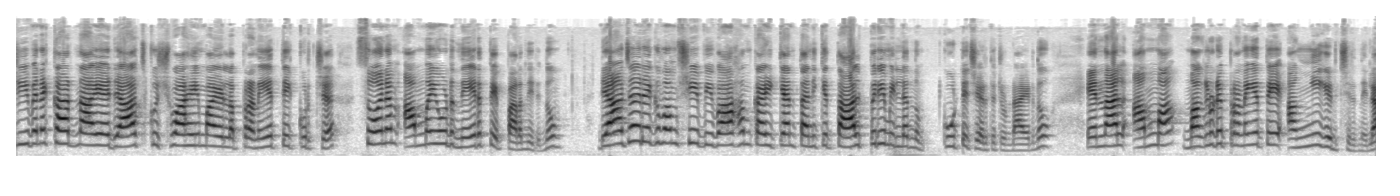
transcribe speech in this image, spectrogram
ജീവനക്കാരനായ രാജ് കുശ്വാഹയുമായുള്ള പ്രണയത്തെക്കുറിച്ച് സോനം അമ്മയോട് നേരത്തെ പറഞ്ഞിരുന്നു. രാജാ വിവാഹം കഴിക്കാൻ തനിക്ക് താല്പര്യമില്ലെന്നും കൂട്ടിച്ചേർത്തിട്ടുണ്ടായിരുന്നു. എന്നാൽ അമ്മ മകളുടെ പ്രണയത്തെ അംഗീകരിച്ചിരുന്നില്ല.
